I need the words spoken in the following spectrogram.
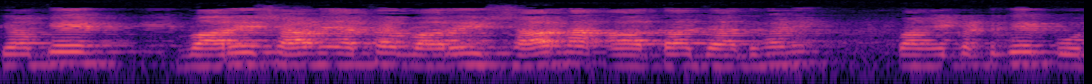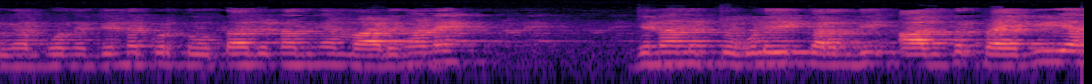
ਕਿਉਂਕਿ ਵਾਰੇ ਸ਼ਾਹ ਨੇ ਆਖਿਆ, ਵਾਰੇ ਸ਼ਾਹ ਨਾ ਆਤਾ ਜਾਂਦੀਆਂ ਨਹੀਂ ਭਾਵੇਂ ਕੱਟ ਕੇ ਪੂਰੀਆਂ ਪੂਰੀਆਂ ਜਿਹਨਾਂ ਕਰਤੂਤਾਂ ਜਿਨ੍ਹਾਂ ਦੀਆਂ ਮਾੜੀਆਂ ਨੇ, ਜਿਨ੍ਹਾਂ ਨੂੰ ਚੁਗਲੀ ਕਰਨ ਦੀ ਆਦਤ ਪੈ ਗਈ ਆ,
